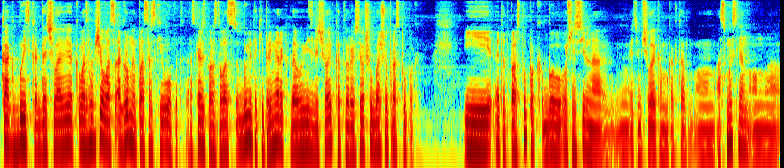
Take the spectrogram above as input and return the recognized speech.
как быть, когда человек... Вот вообще у вас огромный пасторский опыт. Расскажите, пожалуйста, у вас были такие примеры, когда вы видели человека, который совершил большой проступок? И этот проступок был очень сильно этим человеком как-то осмыслен, он э,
